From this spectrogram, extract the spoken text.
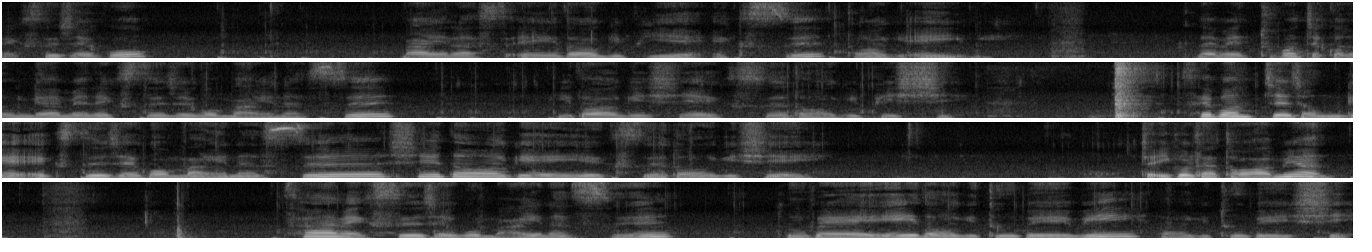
x제곱 마이너스 a 더하기 b의 x 더하기 ab 그 다음에 두 번째 거 전개하면 x제곱 마이너스 b 더하기 cx 더하기 bc 세 번째 전개 x제곱 마이너스 c 더하기 ax 더하기 ca 자 이걸 다 더하면 3x제곱 마이너스 2배의 a 더하기 2배의 b 더하기 2배의 c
